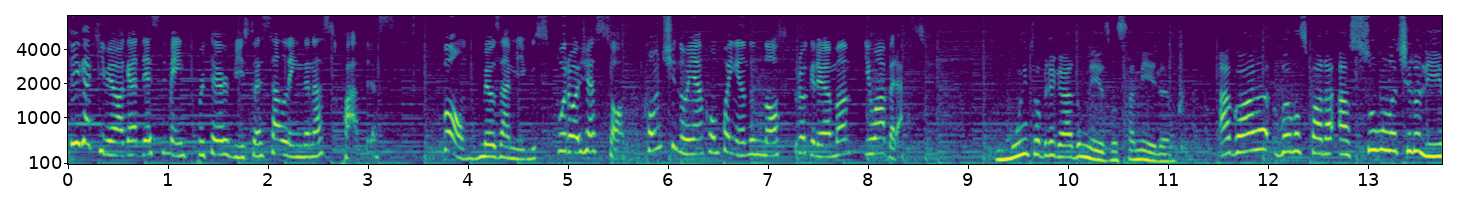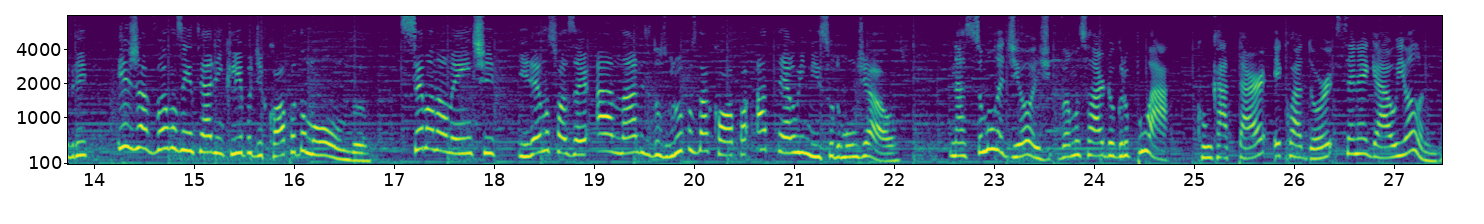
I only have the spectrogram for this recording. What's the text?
Fica aqui meu agradecimento por ter visto essa lenda nas quadras. Bom, meus amigos, por hoje é só. Continuem acompanhando o nosso programa e um abraço. Muito obrigado mesmo, Samira. Agora vamos para a súmula tiro livre e já vamos entrar em clima de Copa do Mundo. Semanalmente, iremos fazer a análise dos grupos da Copa até o início do Mundial. Na súmula de hoje, vamos falar do grupo A, com Catar, Equador, Senegal e Holanda.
